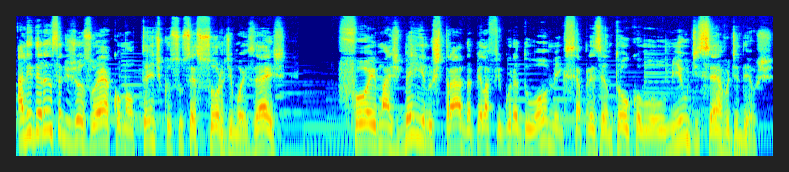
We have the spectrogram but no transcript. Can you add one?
A liderança de Josué como autêntico sucessor de Moisés foi mais bem ilustrada pela figura do homem que se apresentou como o humilde servo de Deus.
